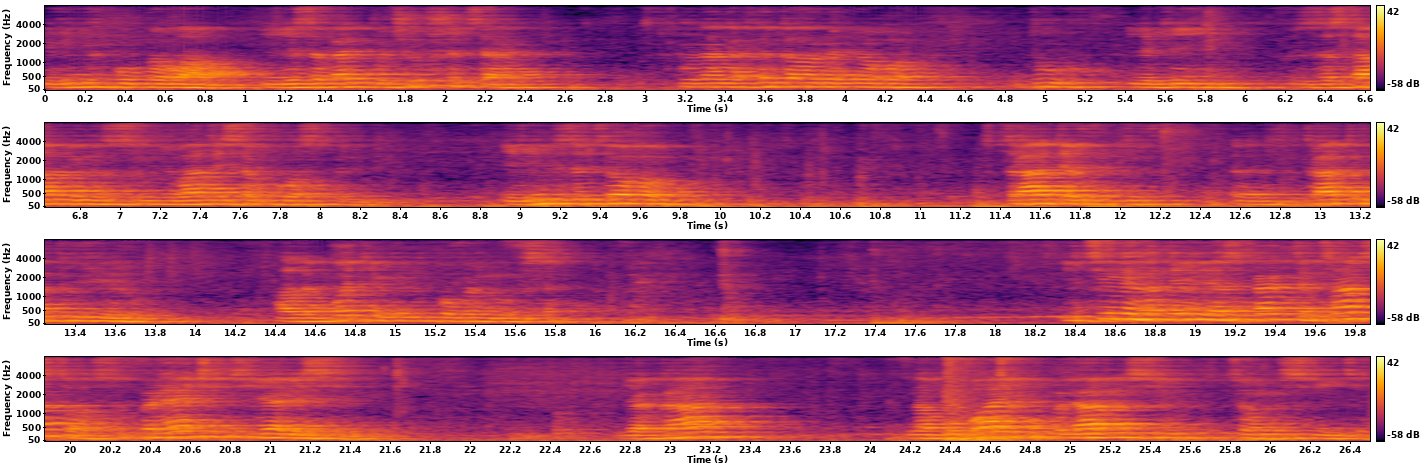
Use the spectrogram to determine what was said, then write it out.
і він їх повбивав. І Єзавель, почувши це, вона накликала на нього дух, який заставив його сумніватися в Господі. І він з-за цього втратив, е, втратив довіру, але потім він повернувся. І ці негативні аспекти царства суперечать Єресі, яка набуває популярності в цьому світі.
